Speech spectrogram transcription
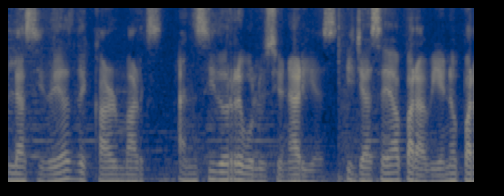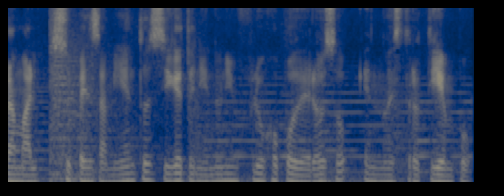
Las ideas de Karl Marx han sido revolucionarias y ya sea para bien o para mal, su pensamiento sigue teniendo un influjo poderoso en nuestro tiempo,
